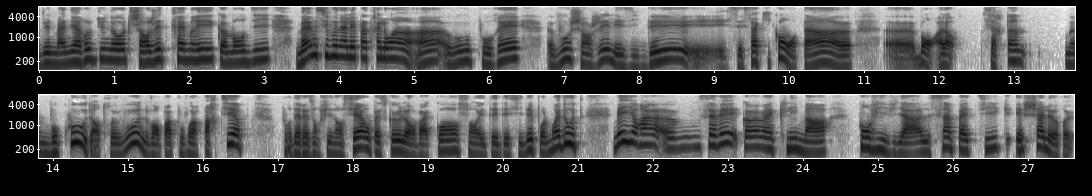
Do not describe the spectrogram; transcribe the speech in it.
d'une manière ou d'une autre, changer de crèmerie comme on dit, même si vous n'allez pas très loin, hein, vous pourrez vous changer les idées et c'est ça qui compte. Bon alors certains, même beaucoup d'entre vous ne vont pas pouvoir partir pour des raisons financières ou parce que leurs vacances ont été décidées pour le mois d'août. Mais il y aura, euh, vous savez, quand même un climat convivial, sympathique et chaleureux.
